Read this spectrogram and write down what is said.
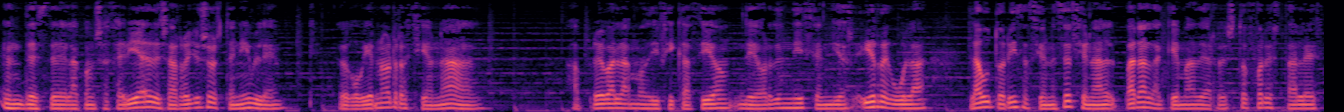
Desde la Consejería de Desarrollo Sostenible, el Gobierno regional aprueba la modificación de orden de incendios y regula la autorización excepcional para la quema de restos forestales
